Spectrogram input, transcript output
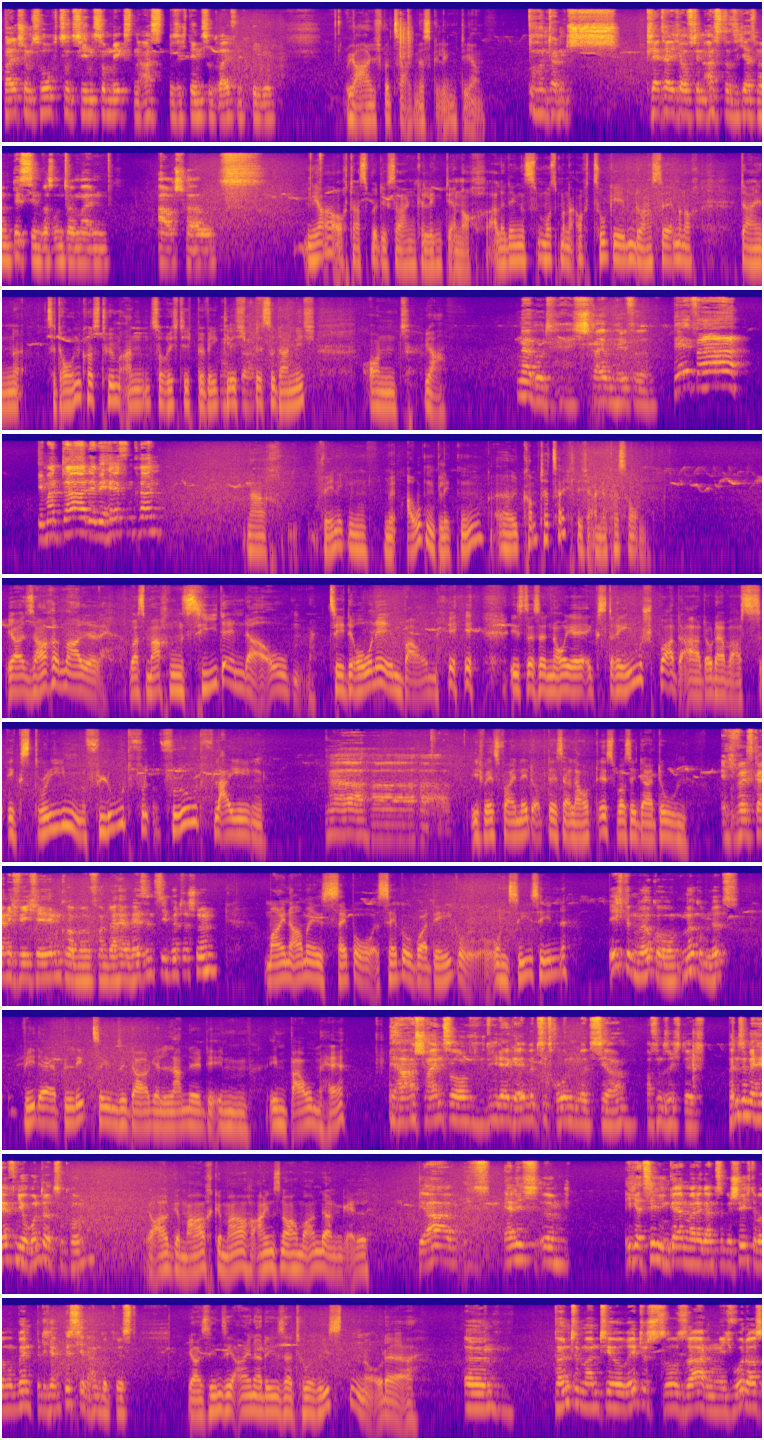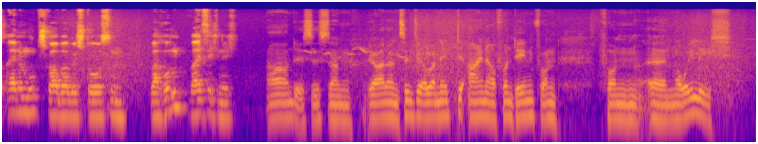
Fallschirms hochzuziehen zum nächsten Ast, bis ich den zu greifen kriege. Ja, ich würde sagen, das gelingt dir. Und dann kletter ich auf den Ast, dass ich erstmal ein bisschen was unter meinen Arsch habe. Ja, auch das würde ich sagen, gelingt dir noch. Allerdings muss man auch zugeben, du hast ja immer noch dein Zitronenkostüm an, so richtig beweglich Ach, bist du da nicht. Und ja, Na gut, ich schreie um Hilfe. Hilfe! Jemand da, der mir helfen kann? nach wenigen Augenblicken äh, kommt tatsächlich eine Person. Ja, sag mal, was machen Sie denn da oben? Zitrone im Baum. Ist das eine neue Extremsportart oder was? Extreme Fruit, Fruit Flying. Ich weiß vorher nicht, ob das erlaubt ist, was Sie da tun. Ich weiß gar nicht, wie ich hier hinkomme. Von daher, wer sind Sie bitte schön? Mein Name ist Seppo, Seppo Bordego. Und Sie sind? Ich bin Mirko, Mirko Blitz. Wie der Blitz sind Sie da gelandet im, im Baum, hä? Ja, scheint so wie der gelbe Zitronenblitz, ja. Offensichtlich. Können Sie mir helfen, hier runterzukommen? Ja, Gemach, Gemach, eins nach dem anderen, gell? Ja, ehrlich, ähm, ich erzähle Ihnen gern meine ganze Geschichte, aber im Moment bin ich ein bisschen angepisst. Ja, sind Sie einer dieser Touristen oder? Ähm, könnte man theoretisch so sagen. Ich wurde aus einem Hubschrauber gestoßen. Warum? Weiß ich nicht. Ah, das ist dann, ja, dann sind Sie aber nicht einer von denen von, von äh, neulich,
